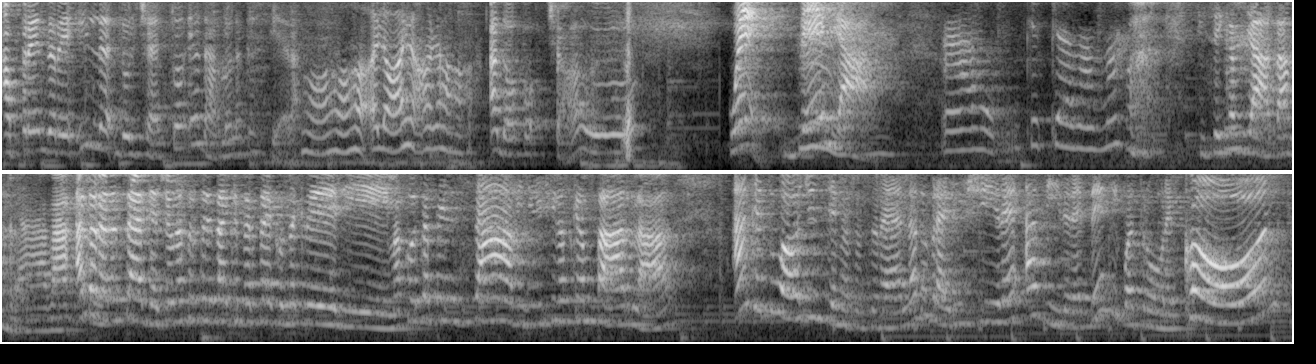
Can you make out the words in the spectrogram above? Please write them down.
a prendere il dolcetto e a darlo alla cassiera. No, no, no, no. A dopo, ciao! Uè, sveglia! Ah, che c'è mamma? Ti sei cambiata? Brava! Allora Anastasia, c'è una sorpresa anche per te, cosa credi? Ma cosa pensavi di riuscire a scamparla? Anche tu oggi insieme a tua sorella dovrai riuscire a vivere 24 ore con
